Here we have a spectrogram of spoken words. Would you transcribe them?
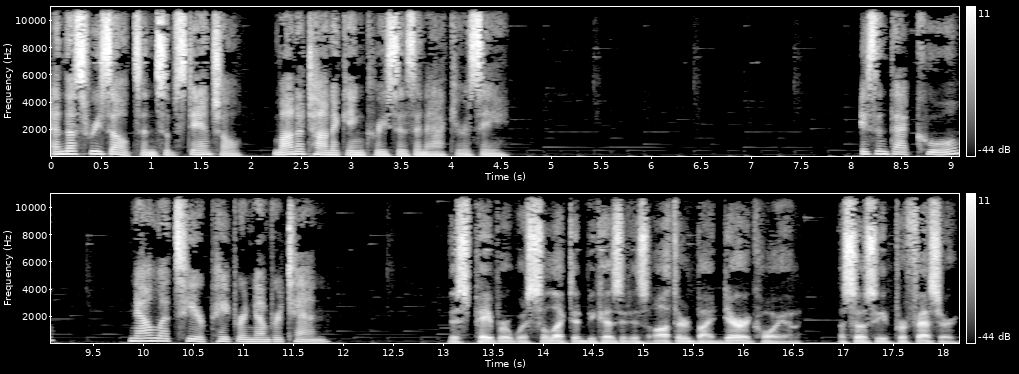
and thus results in substantial, monotonic increases in accuracy. Isn't that cool? Now let's hear paper number 10. This paper was selected because it is authored by Derek Hoiem, Associate Professor,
